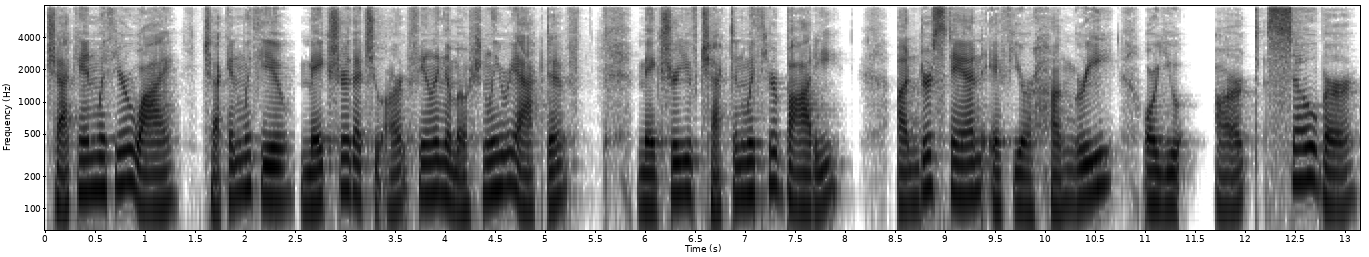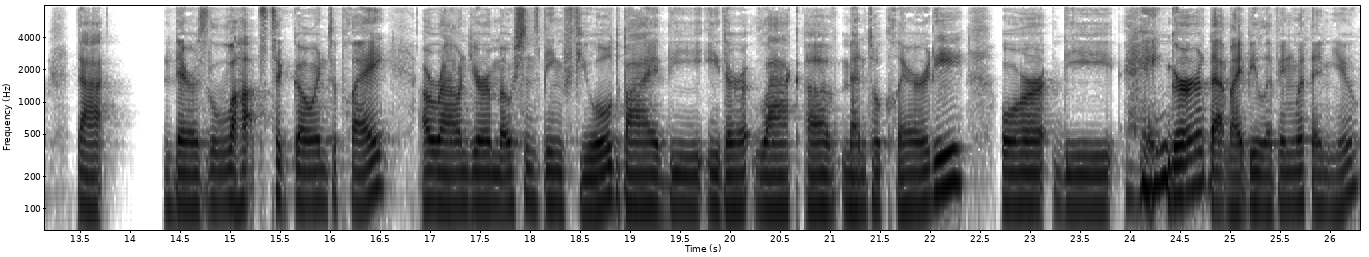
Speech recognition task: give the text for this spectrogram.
Check in with your why. Check in with you. Make sure that you aren't feeling emotionally reactive. Make sure you've checked in with your body understand if you're hungry or you aren't sober that there's lots to go into play around your emotions being fueled by the either lack of mental clarity or the anger that might be living within you.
